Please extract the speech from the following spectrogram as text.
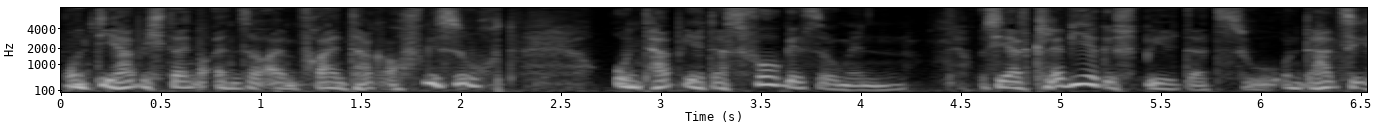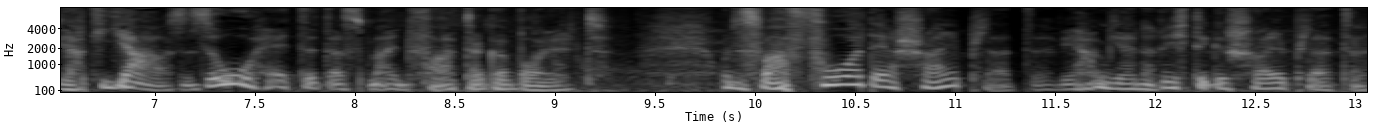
Und die habe ich dann an so einem freien Tag aufgesucht und habe ihr das vorgesungen. Und sie hat Klavier gespielt dazu. Und da hat sie gesagt, ja, so hätte das mein Vater gewollt. Und es war vor der Schallplatte. Wir haben ja eine richtige Schallplatte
